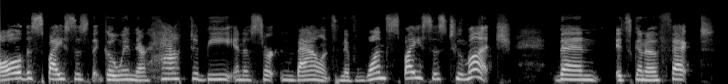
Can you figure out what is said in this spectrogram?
All the spices that go in there have to be in a certain balance. And if one spice is too much, then it's going to affect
